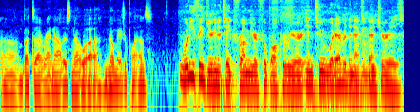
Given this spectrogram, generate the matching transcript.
um, but uh, right now there's no uh, no major plans. What do you think you're gonna take from your football career into whatever the next mm -hmm. venture is?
